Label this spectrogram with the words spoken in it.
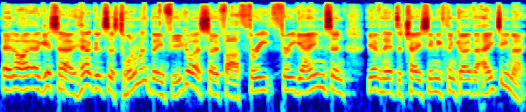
and I, I guess uh, how good's this tournament been for you guys so far? Three three games, and you haven't had to chase anything over eighty, mate.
